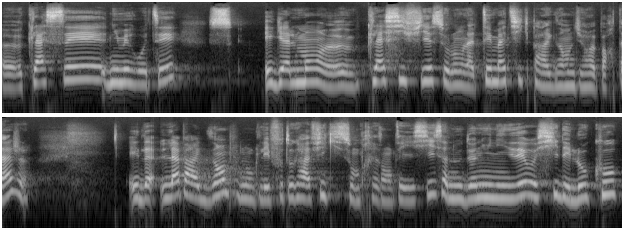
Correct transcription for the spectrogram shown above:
euh, classé, numéroté, également euh, classifié selon la thématique par exemple du reportage. Et là, par exemple, donc les photographies qui sont présentées ici, ça nous donne une idée aussi des locaux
